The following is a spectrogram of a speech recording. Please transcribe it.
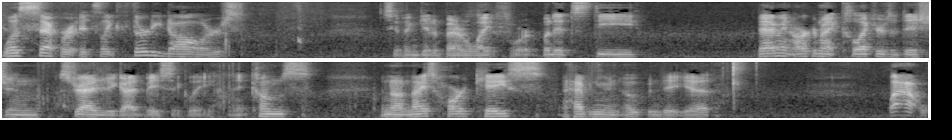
Was separate. It's like thirty dollars. See if I can get a better light for it, but it's the Batman Arkham Knight Collector's Edition strategy guide, basically. And it comes in a nice hard case. I haven't even opened it yet. Wow,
